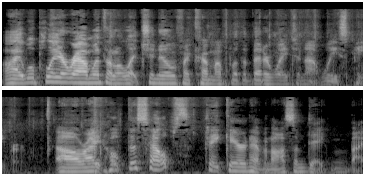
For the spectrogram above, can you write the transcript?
I will play around with it. I'll let you know if I come up with a better way to not waste paper. All right, hope this helps. Take care and have an awesome day. Bye.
